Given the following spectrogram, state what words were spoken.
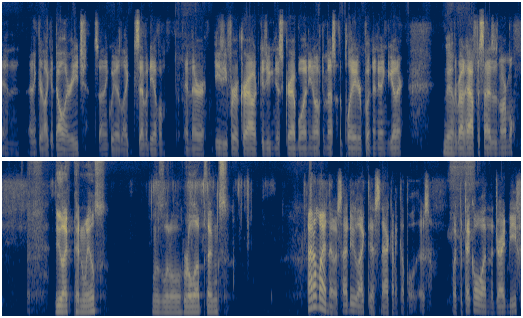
and I think they're like a dollar each. So I think we had like seventy of them, and they're easy for a crowd because you can just grab one. You don't have to mess with a plate or putting anything together. Yeah. They're about half the size as normal. Do you like pinwheels? Those little roll up things. I don't mind those. I do like to snack on a couple of those with the pickle and the dried beef.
